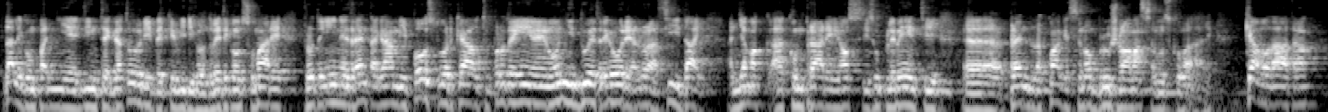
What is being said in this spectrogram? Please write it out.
dalle compagnie di integratori perché vi dicono dovete consumare proteine 30 grammi post workout, proteine ogni 2-3 ore, allora sì dai andiamo a, a comprare i nostri supplementi, eh, prendere da qua che sennò brucio la massa muscolare. Cavolata,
